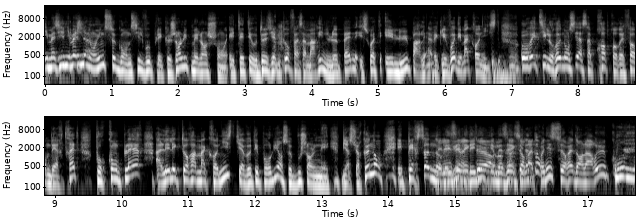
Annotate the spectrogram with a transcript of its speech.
Imaginons- une seconde, s'il vous plaît, que Jean-Luc Mélenchon ait été au deuxième tour face à Marine Le Pen et soit élu par les- avec les voix des macronistes. Aurait-il renoncé à sa propre réforme des retraites pour complaire à l'électorat macroniste qui a voté pour lui en se bouchant le nez? Bien sûr que non. Et personne n'aurait les électeurs, les électeurs macronistes seraient dans la rue contre. Oui,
